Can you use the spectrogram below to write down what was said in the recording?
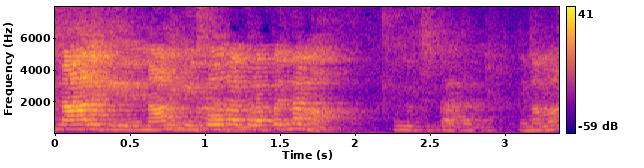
நாளைக்கு நாளைக்கு சோறாக்குறப்ப என்னம்மா உங்களுக்கு தரேன் என்னம்மா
